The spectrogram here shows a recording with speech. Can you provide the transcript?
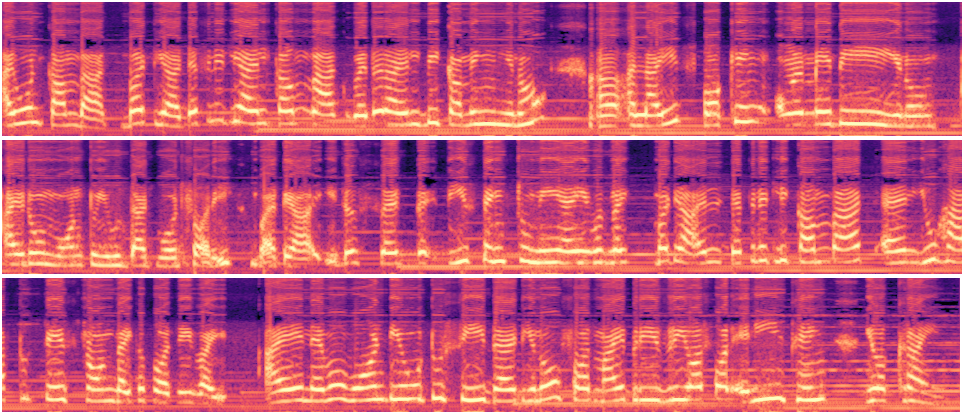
I won't come back. But yeah, definitely I'll come back. Whether I'll be coming, you know, uh, alive, walking, or maybe, you know, I don't want to use that word, sorry. But yeah, he just said th- these things to me and he was like, but yeah, I'll definitely come back and you have to stay strong like a Fauji wife. I never want you to see that, you know, for my bravery or for anything, you're crying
